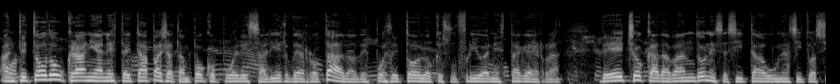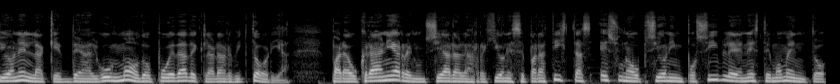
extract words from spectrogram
Ante todo, Ucrania en esta etapa ya tampoco puede salir derrotada después de todo lo que sufrió en esta guerra. De hecho, cada bando necesita una situación en la que de algún modo pueda declarar victoria. Para Ucrania, renunciar a las regiones separatistas es una opción imposible en este momento,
